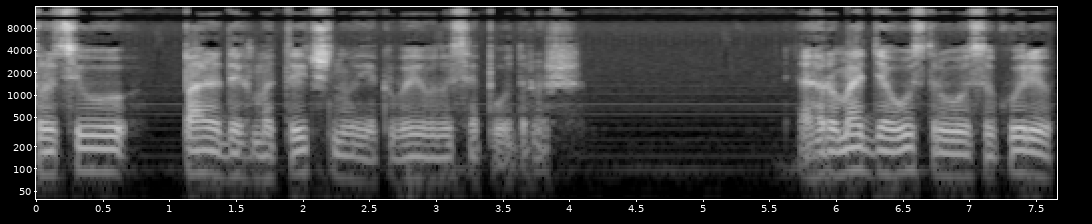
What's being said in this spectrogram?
про цю парадигматичну, як виявилося, подорож. Громаддя острову Сокурів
